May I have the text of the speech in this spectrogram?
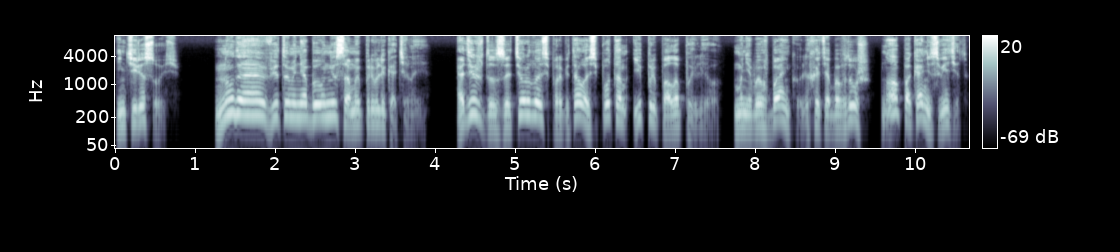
интересуюсь. Ну да, вид у меня был не самый привлекательный. Одежда затерлась, пропиталась потом и припала пылью. Мне бы в баньку или хотя бы в душ, но пока не светит.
